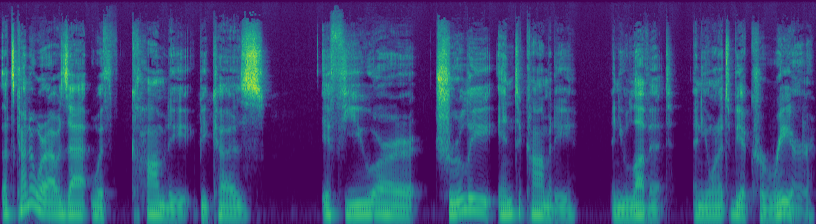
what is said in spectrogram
that's kind of where I was at with comedy because if you are truly into comedy and you love it and you want it to be a career,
